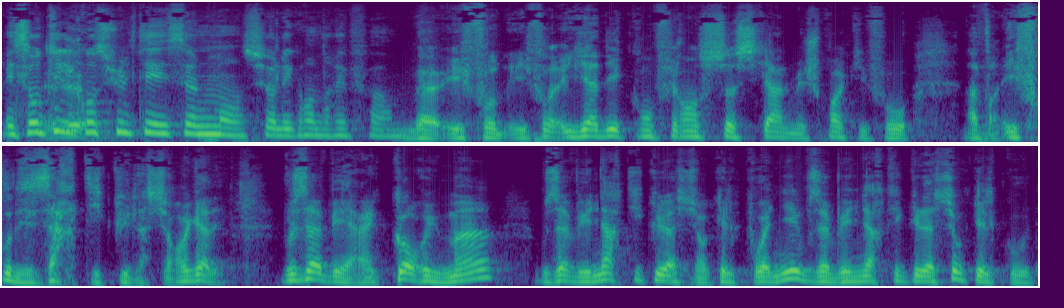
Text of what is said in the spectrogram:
Mais sont-ils euh, consultés seulement sur les grandes réformes? Ben, il, faut, il, faut, il y a des conférences sociales, mais je crois qu'il faut, il faut des articulations. Regardez, vous avez un corps humain, vous avez une articulation qui est le poignet, vous avez une articulation qui est le coude.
